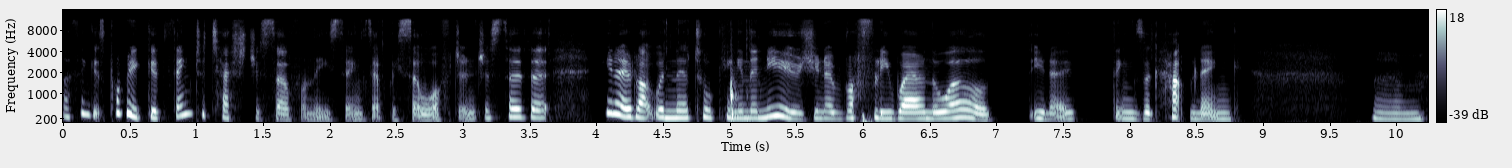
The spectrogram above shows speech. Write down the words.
I think it's probably a good thing to test yourself on these things every so often, just so that you know, like when they're talking in the news, you know roughly where in the world you know things are happening. Um,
